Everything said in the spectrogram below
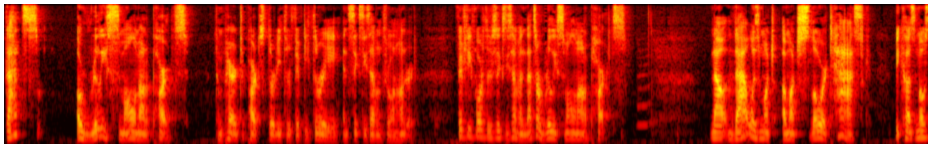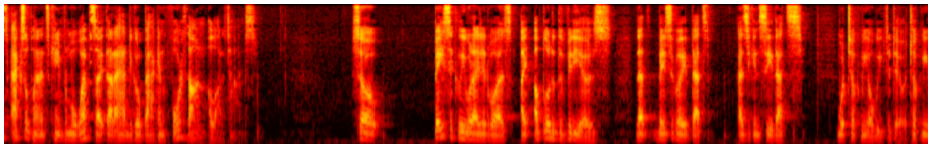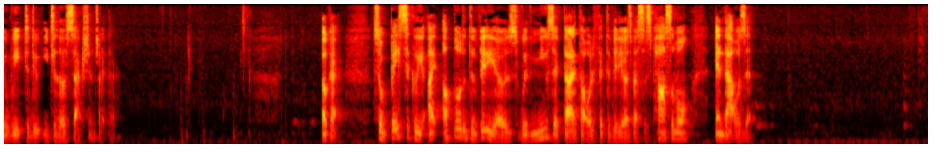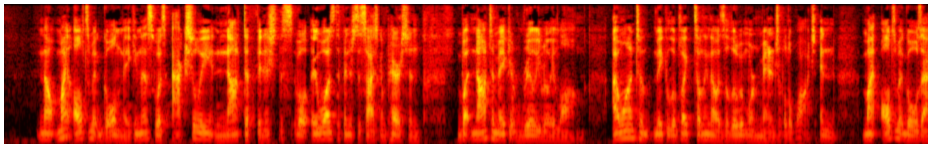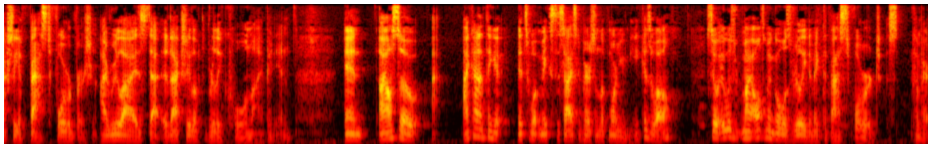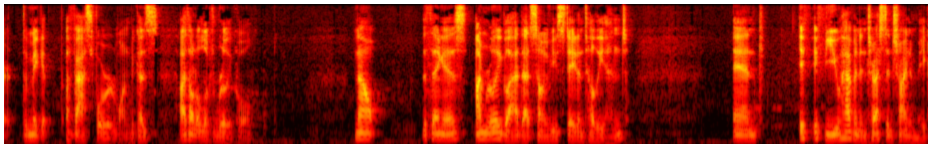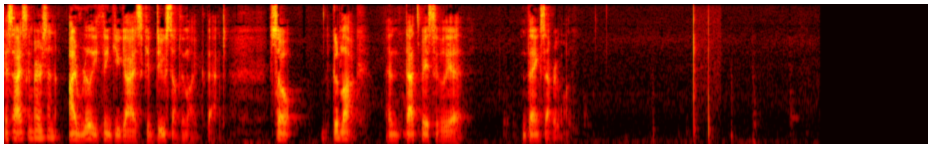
that's a really small amount of parts compared to parts 30 through 53 and 67 through 100. 54 through 67, that's a really small amount of parts. Now, that was much a much slower task because most exoplanets came from a website that I had to go back and forth on a lot of times. So, basically what I did was I uploaded the videos that basically that's as you can see that's what took me a week to do. It took me a week to do each of those sections right there. Okay. So basically I uploaded the videos with music that I thought would fit the video as best as possible and that was it. Now, my ultimate goal in making this was actually not to finish this, well, it was to finish the size comparison, but not to make it really, really long. I wanted to make it look like something that was a little bit more manageable to watch. And my ultimate goal is actually a fast forward version. I realized that it actually looked really cool in my opinion. And I also, I kind of think it, it's what makes the size comparison look more unique as well. So it was, my ultimate goal was really to make the fast forward compare, to make it a fast forward one because I thought it looked really cool. Now, the thing is, I'm really glad that some of you stayed until the end. And if if you have an interest in trying to make a size comparison, I really think you guys could do something like that. So, good luck. And that's basically it. And thanks everyone.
